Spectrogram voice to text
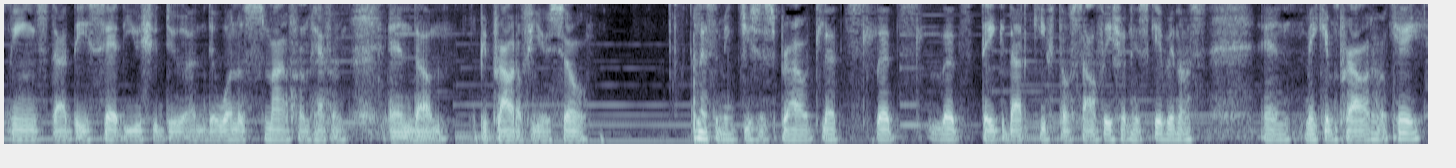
things that they said you should do, and they want to smile from heaven and um, be proud of you. So let's make Jesus proud. Let's let's let's take that gift of salvation He's given us and make Him proud. Okay,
